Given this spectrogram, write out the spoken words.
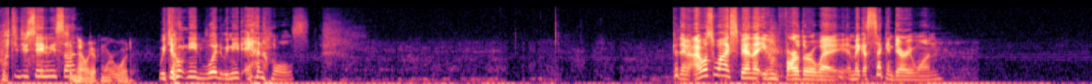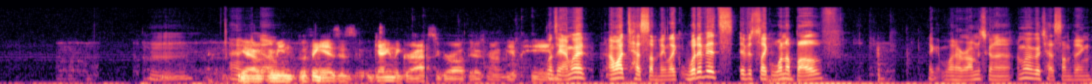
What did you say to me, So son? now we have more wood. We don't need wood, we need animals. God damn it, I almost want to expand that even farther away and make a secondary one. Hmm. I Yeah, even I mean the thing is, is getting the grass to grow out there is gonna be a pain. One second, I'm gonna I want to test something. Like, what if it's if it's like one above? Like, whatever. I'm just gonna I'm gonna go test something.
